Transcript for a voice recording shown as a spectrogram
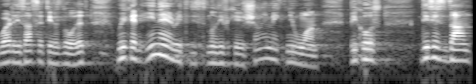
where this asset is loaded, we can inherit this modification and make new one because this is done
